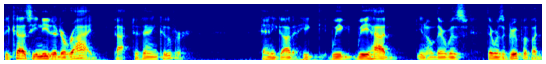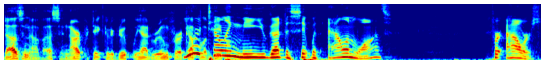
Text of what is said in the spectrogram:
because he needed a ride back to Vancouver, and he got it. He we we had you know there was there was a group of a dozen of us in our particular group. We had room for a couple You're of telling people. me you got to sit with Alan Watts for hours.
